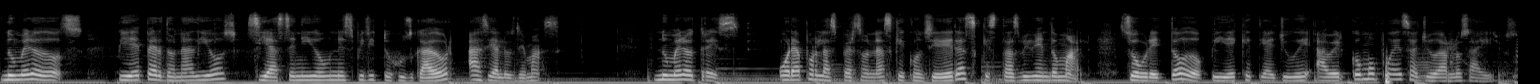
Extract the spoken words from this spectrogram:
Número 2. Pide perdón a Dios si has tenido un espíritu juzgador hacia los demás. Número 3. Ora por las personas que consideras que estás viviendo mal. Sobre todo, pide que te ayude a ver cómo puedes ayudarlos a ellos.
